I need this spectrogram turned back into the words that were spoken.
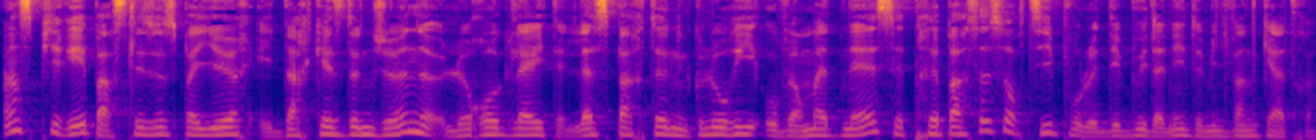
Inspiré par Slay the Spire et Darkest Dungeon, le roguelite Last Glory Over Madness prépare sa sortie pour le début d'année 2024.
